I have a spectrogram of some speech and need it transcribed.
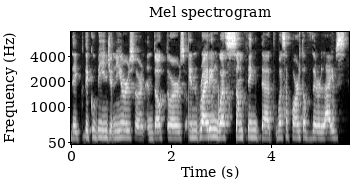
They, they could be engineers or and doctors and writing was something that was a part of their lives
